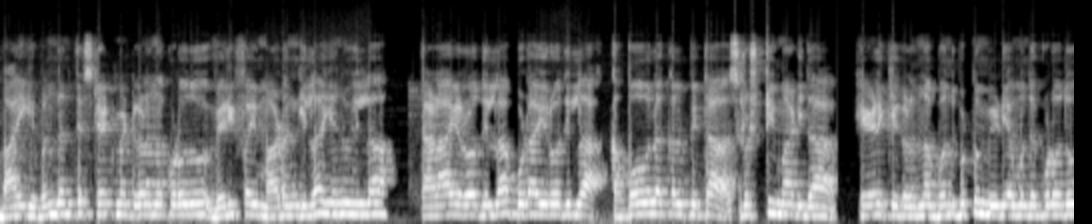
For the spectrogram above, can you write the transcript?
ಬಾಯಿಗೆ ಬಂದಂತೆ ಸ್ಟೇಟ್ಮೆಂಟ್ ಗಳನ್ನ ಕೊಡೋದು ವೆರಿಫೈ ಮಾಡಂಗಿಲ್ಲ, ಏನೂ ಇಲ್ಲ. ತಳ ಇರೋದಿಲ್ಲ, ಬುಡ ಇರೋದಿಲ್ಲ, ಕಪೋಲ ಕಲ್ಪಿತ ಸೃಷ್ಟಿ ಮಾಡಿದ ಹೇಳಿಕೆಗಳನ್ನ ಬಂದ್ಬಿಟ್ಟು ಮೀಡಿಯಾ ಮುಂದೆ ಕೊಡೋದು.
